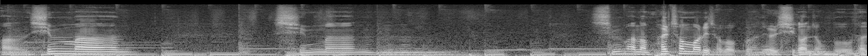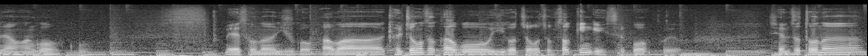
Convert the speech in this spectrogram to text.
한 10만 10만 음, 10만원 8천마리 잡았고요 10시간 정도 사냥한 것 같고 매소는 6억 아마 결정석하고 이것저것 좀 섞인 게 있을 것 같고요 잼스톤은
